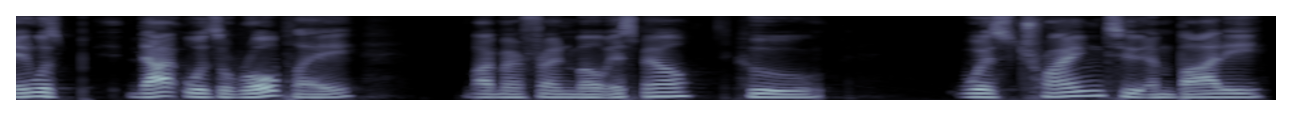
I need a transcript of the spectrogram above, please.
And it was that was a role play by my friend Mo Ismail, who was trying to embody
